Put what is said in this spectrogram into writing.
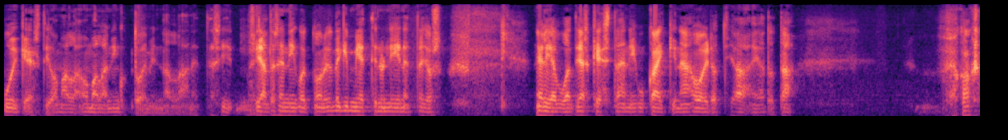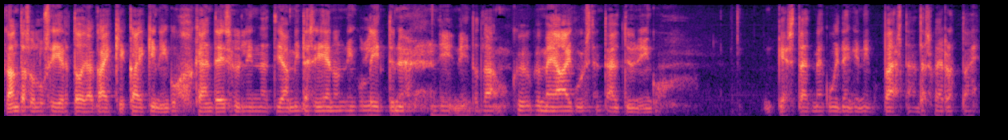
huikeasti omalla, omalla niin kuin toiminnallaan. Että sieltä se niin kuin, että on jotenkin miettinyt niin, että jos neljävuotias kestää niin kuin kaikki nämä hoidot ja, ja tota, kaksi kantasolusiirtoa ja kaikki, kaikki niin kuin käänteishyllinnät ja mitä siihen on niin kuin liittynyt, niin, niin tota, kyllä, kyllä meidän aikuisten täytyy niin kuin kestää, että me kuitenkin niin kuin päästään tässä verrattain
